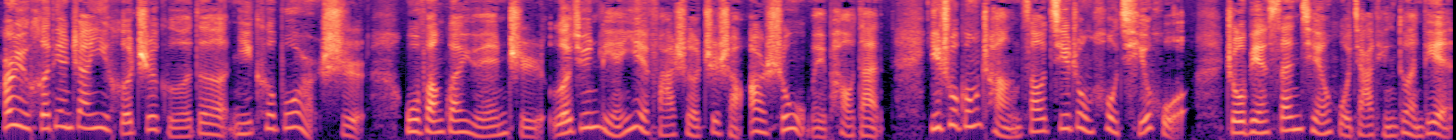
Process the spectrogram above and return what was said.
而与核电站一河之隔的尼科波尔市，乌方官员指俄军连夜发射至少二十五枚炮弹，一处工厂遭击中后起火，周边三千户家庭断电。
